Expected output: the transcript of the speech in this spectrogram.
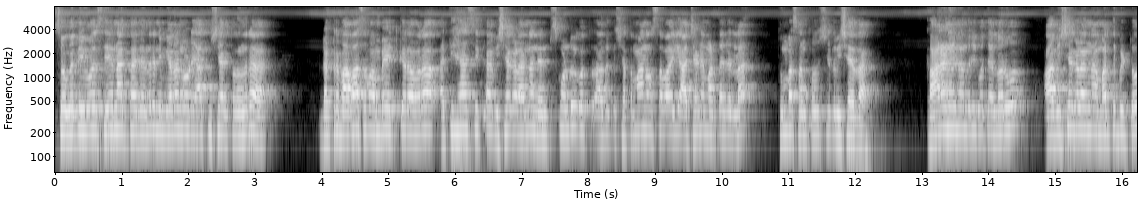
ಸೊ ಗತಿ ಇವತ್ತು ಏನಾಗ್ತಾ ಇದೆ ಅಂದರೆ ನಿಮಗೆಲ್ಲ ನೋಡಿ ಯಾಕೆ ಖುಷಿ ಆಗ್ತದೆ ಅಂದ್ರೆ ಡಾಕ್ಟರ್ ಬಾಬಾ ಸಾಹೇಬ್ ಅಂಬೇಡ್ಕರ್ ಅವರ ಐತಿಹಾಸಿಕ ವಿಷಯಗಳನ್ನು ನೆನಪಿಸ್ಕೊಂಡು ಇವತ್ತು ಅದಕ್ಕೆ ಶತಮಾನೋತ್ಸವವಾಗಿ ಆಚರಣೆ ಮಾಡ್ತಾ ಇದ್ದಿರಲ್ಲ ತುಂಬ ಸಂತೋಷದ ವಿಷಯದ ಅದ. ಕಾರಣ ಏನಂದ್ರೆ ಇವತ್ತು ಎಲ್ಲರೂ ಆ ವಿಷಯಗಳನ್ನು ಮರೆತು ಬಿಟ್ಟು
